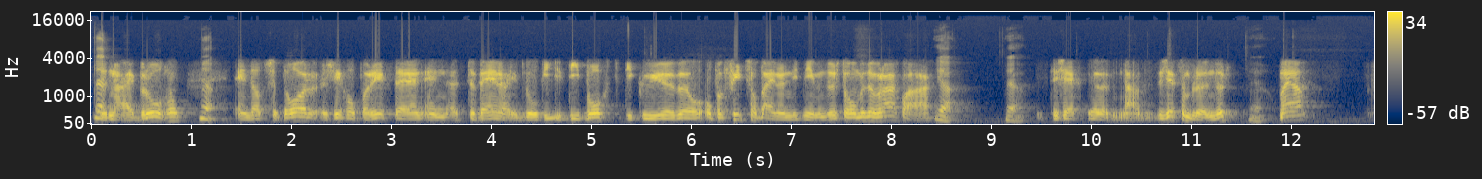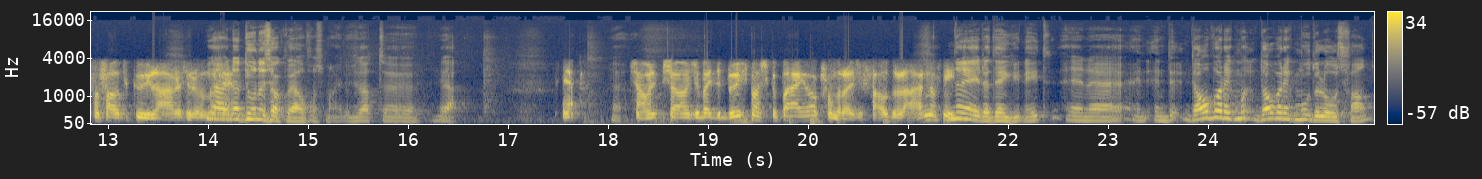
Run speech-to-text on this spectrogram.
ja. de Nijbrugge. Ja. En dat ze daar zich op richten en, en uh, te weinig. Ik bedoel, die, die bocht die kun je wel op een fiets al bijna niet nemen. Dus toch met een vrachtwagen. Ja. ja. Het, is echt, uh, nou, het is echt een blunder. Ja. Maar ja, van fouten kun je laren zullen Ja, dat doen ze ook wel volgens mij. Dus dat, ja. Ja. ja. Zouden, ze bij de busmaatschappij ook van de fouten laren, of niet? Nee, dat denk ik niet. En, uh, en, en daar, word ik, daar word ik moedeloos van.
